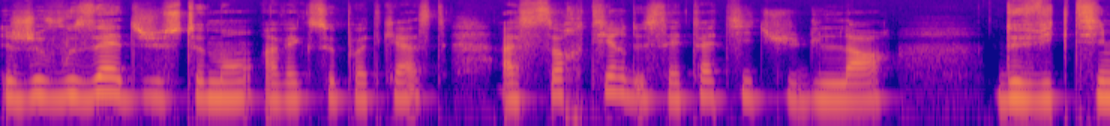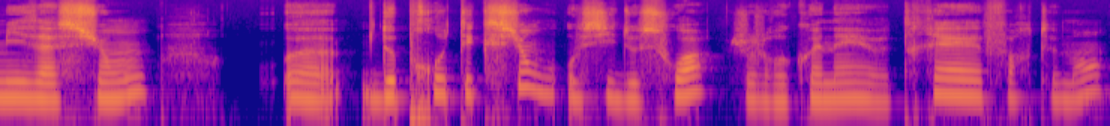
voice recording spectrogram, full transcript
je vous aide justement avec ce podcast à sortir de cette attitude-là de victimisation, euh, de protection aussi de soi, je le reconnais euh, très fortement,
